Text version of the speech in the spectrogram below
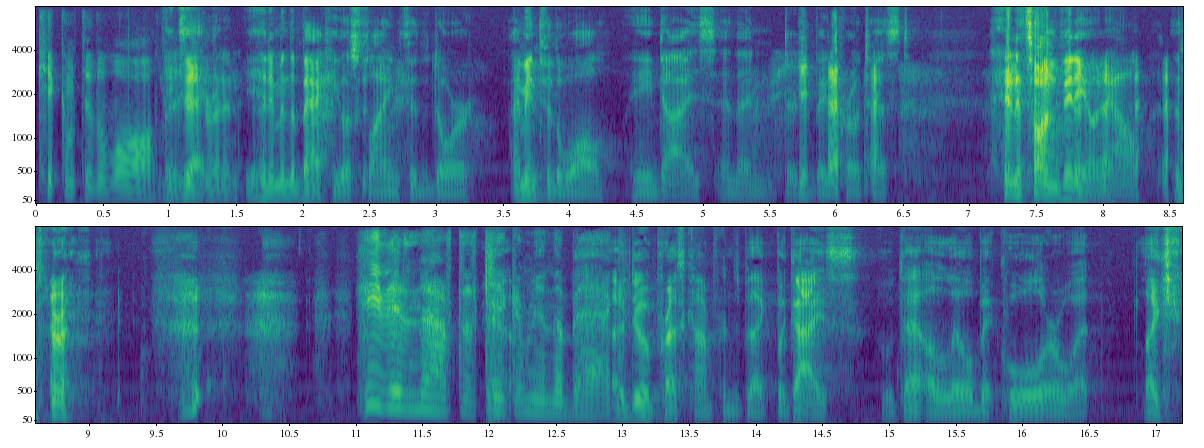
kick him through the wall. Exactly. running. You hit him in the back; he goes flying through the door. I mean, through the wall, and he dies. And then there's a big protest, and it's on video now. And they're like- He didn't have to kick Yeah. him in the back. I'd do a press conference, be like, "But guys, was that a little bit cool or what? Like,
